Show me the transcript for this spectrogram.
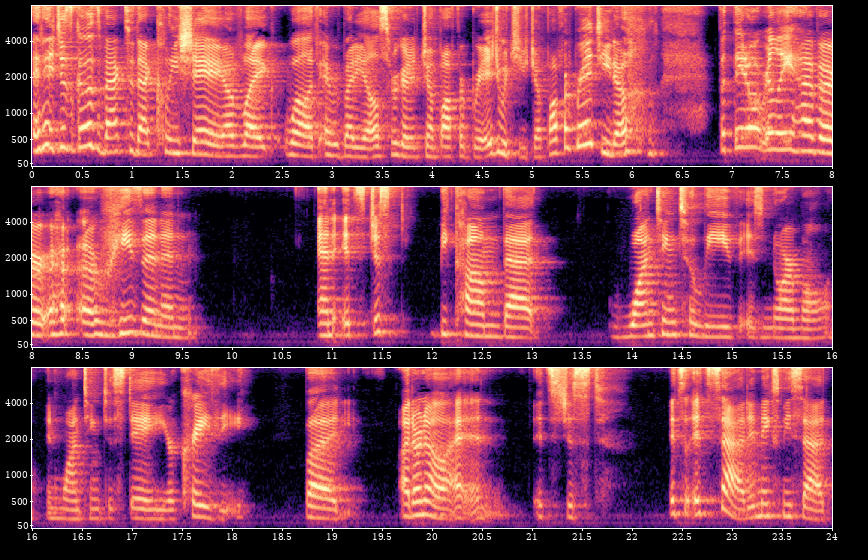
And it just goes back to that cliche of like, well, if everybody else were going to jump off a bridge, would you jump off a bridge? You know, but they don't really have a, a reason. And, and it's just become that wanting to leave is normal and wanting to stay, you're crazy. But I don't know. and it's just, it's, it's sad. It makes me sad.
